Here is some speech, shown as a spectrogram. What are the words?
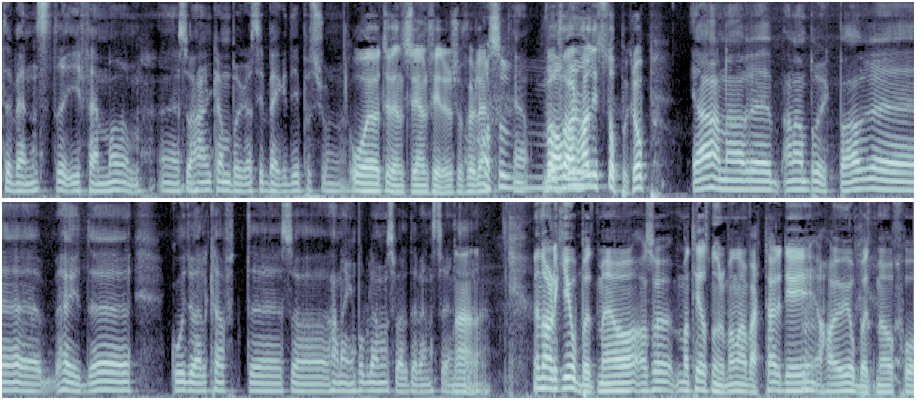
til venstre i femmeren. Eh, så han kan brukes i begge de posisjonene. Og til venstre i en firer, selvfølgelig. Altså, Ja. Var for han har litt stoppekropp. Ja, han har, eh, han har brukbar eh, høyde, god duellkraft, eh, så han har ingen problemer med å spille til venstre. Nei, nei. Men har de ikke jobbet med å Altså, Mathias Nordmann har vært her. De Mm. har jo jobbet med å få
